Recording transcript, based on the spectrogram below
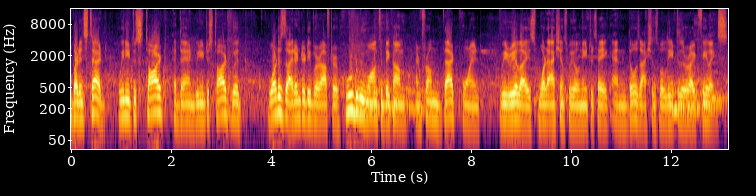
But instead, we need to start at the end. We need to start with what is the identity we're after, who do we want to become, and from that point, we realize what actions we will need to take, and those actions will lead to the right feelings.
